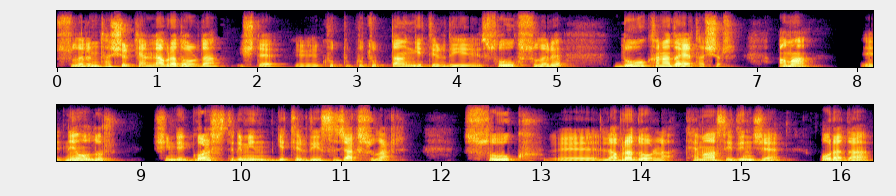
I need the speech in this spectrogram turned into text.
sularını taşırken Labrador'da işte e, kut, kutuptan getirdiği soğuk suları Doğu Kanada'ya taşır. Ama e, ne olur? Şimdi Gulf Stream'in getirdiği sıcak sular soğuk e, Labrador'la temas edince orada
